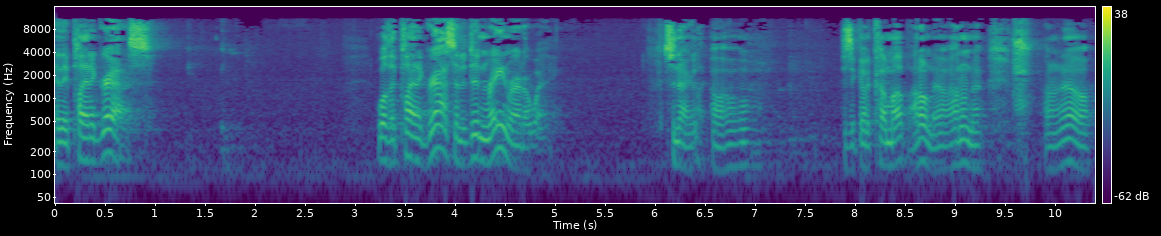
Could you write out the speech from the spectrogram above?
and they planted grass. Well, they planted grass and it didn't rain right away. So now you're like, oh, is it going to come up? I don't know. I don't know. I don't know.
